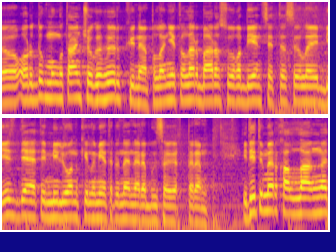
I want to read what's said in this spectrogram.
ордук мұңғытан чоғығыр күні планеталар бары суға бен сетті сылы 5 миллион километрінен әрі бұсағықтырым. Ите түмер қаллаңы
